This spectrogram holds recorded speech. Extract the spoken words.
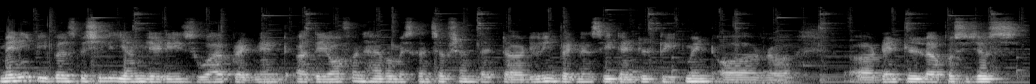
many people especially young ladies who are pregnant uh, they often have a misconception that uh, during pregnancy dental treatment or uh, uh dental uh, procedures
